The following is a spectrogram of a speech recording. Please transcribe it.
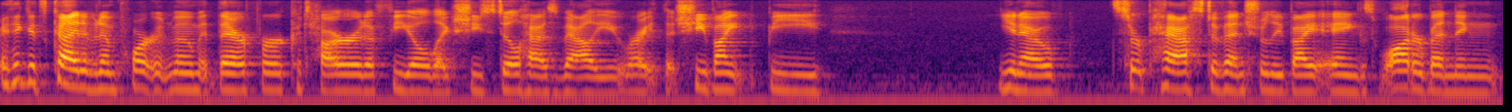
I think it's kind of an important moment there for Katara to feel like she still has value, right? That she might be, you know, surpassed eventually by Aang's waterbending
